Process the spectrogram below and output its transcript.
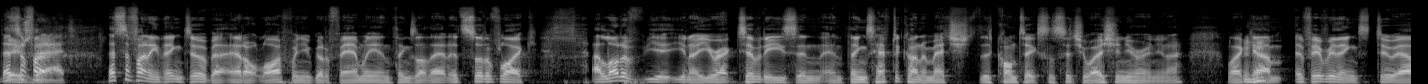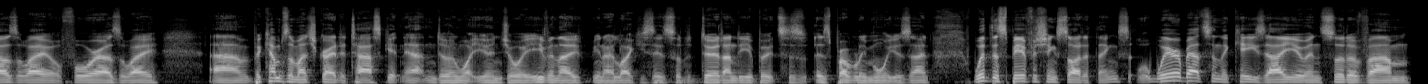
that's there's fun, that. That's the funny thing too about adult life when you've got a family and things like that. It's sort of like a lot of you, you know your activities and, and things have to kind of match the context and situation you're in. You know, like mm-hmm. um, if everything's two hours away or four hours away. Um, it becomes a much greater task getting out and doing what you enjoy, even though, you know, like you said, sort of dirt under your boots is, is probably more your zone. With the spearfishing side of things, whereabouts in the Keys are you and sort of, um,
